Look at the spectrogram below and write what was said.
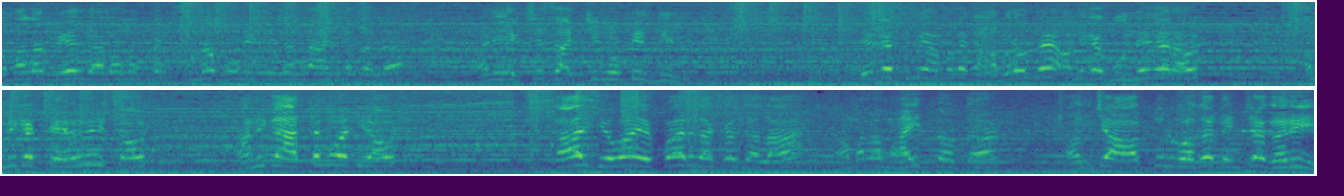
आम्हाला बेल झाल्यानंतर पुन्हा पोलीस स्टेशनला आणण्यात आलं आणि एकशे सातची नोटीस दिली. ते काय तुम्ही आम्हाला घाबरवताय? आम्ही काय गुन्हेगार आहोत? आम्ही काय टेररिस्ट आहोत? आम्ही काय आतंकवादी आहोत? काल जेव्हा एफ आय आर दाखल झाला आम्हाला माहीत नव्हतं आमच्या अब्दुल भगत यांच्या घरी.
